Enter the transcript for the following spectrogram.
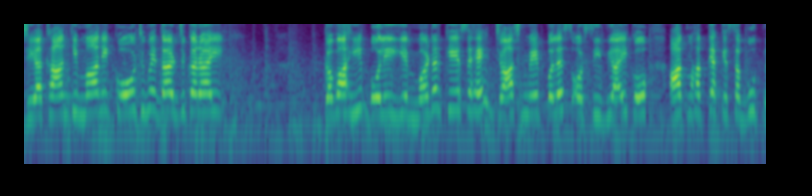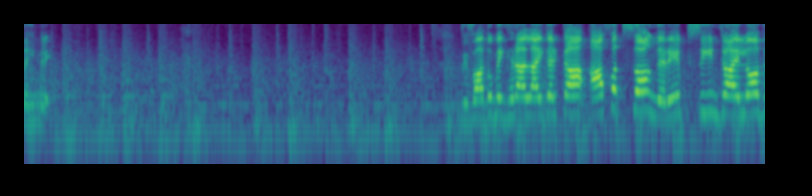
जिया खान की माँ ने कोर्ट में दर्ज कराई। गवाही, बोले, ये मर्डर केस है, जाँच में पुलिस और सीबीआई को आत्महत्या के सबूत नहीं मिले। विवादों में घिरा लाइगर का आफत सॉन्ग, रेप सीन डायलॉग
